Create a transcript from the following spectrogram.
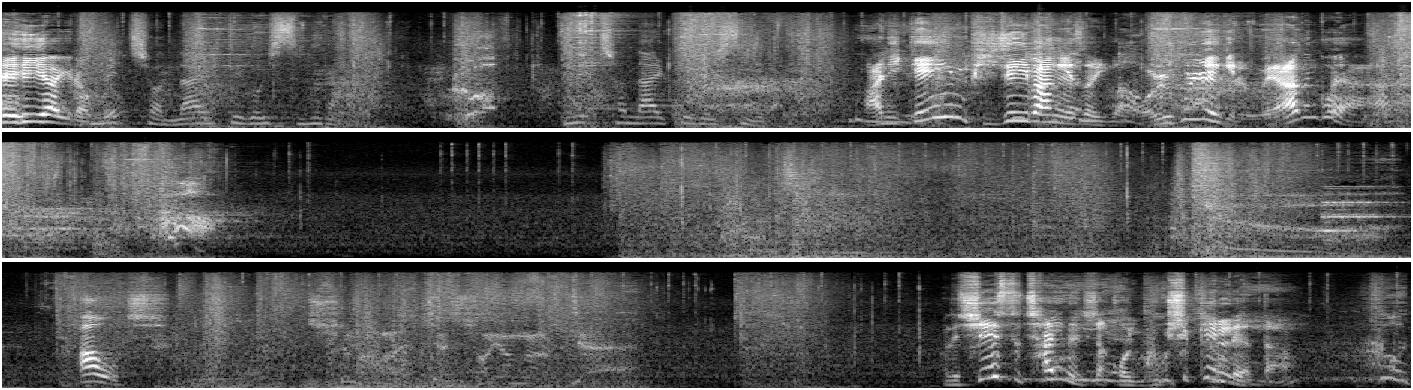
AI라고 미쳐 날뛰고 있습니다. 미쳐 날뛰고 있습니다. 아니 게임 BJ 방에서 이거 얼굴 얘기를 왜 하는 거야 아우치 근데 CS 차이는 진짜 거의 60개를 냈다 곧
